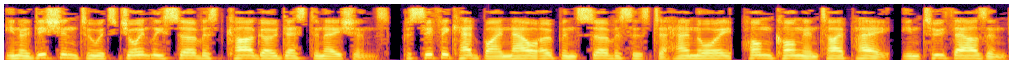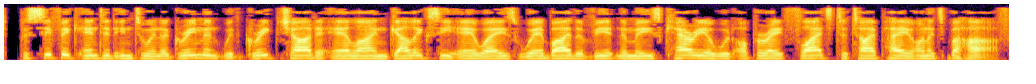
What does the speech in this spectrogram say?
In addition to its jointly serviced cargo destinations, Pacific had by now opened services to Hanoi, Hong Kong, and Taipei. In 2000, Pacific entered into an agreement with Greek charter airline Galaxy Airways whereby the Vietnamese carrier would operate flights to Taipei on its behalf.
